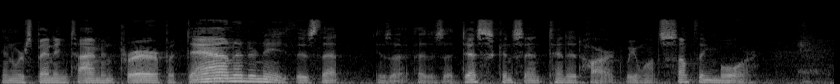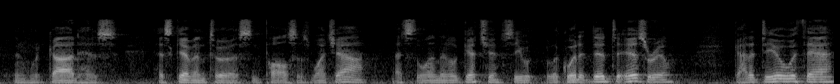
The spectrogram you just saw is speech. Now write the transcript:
and we're spending time in prayer. But down underneath is that is a, is a discontented heart. We want something more than what God has has given to us. And Paul says, Watch out. That's the one that'll get you. See, look what it did to Israel. Got to deal with that.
